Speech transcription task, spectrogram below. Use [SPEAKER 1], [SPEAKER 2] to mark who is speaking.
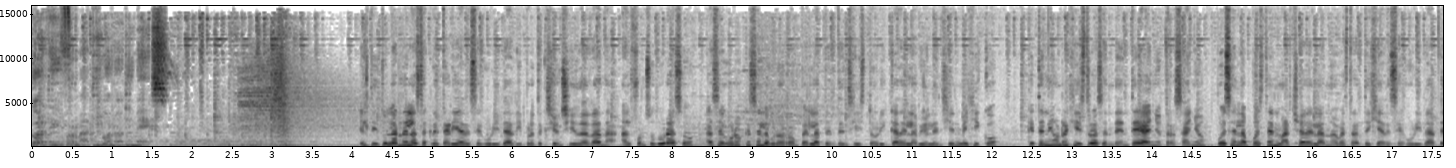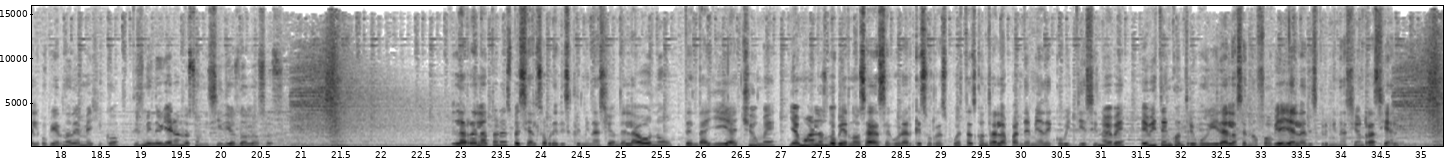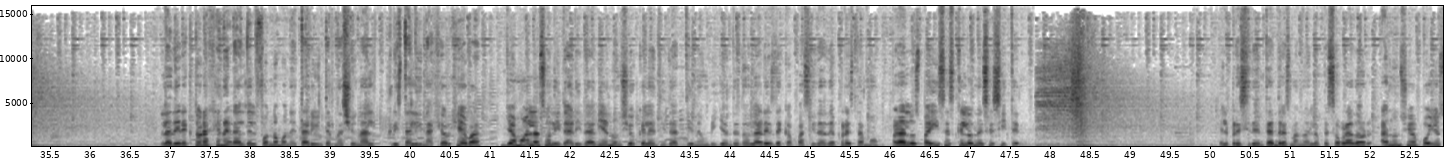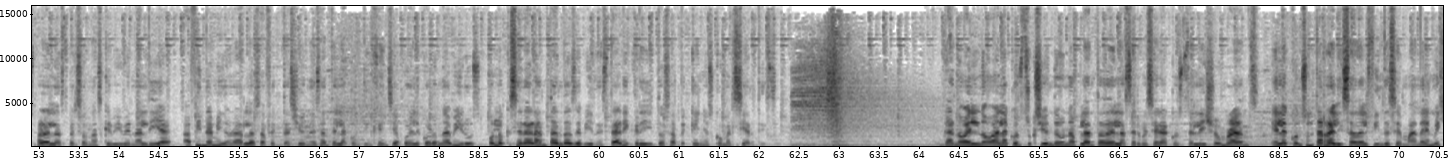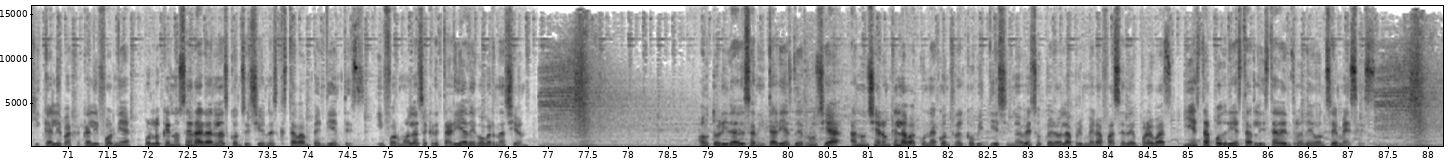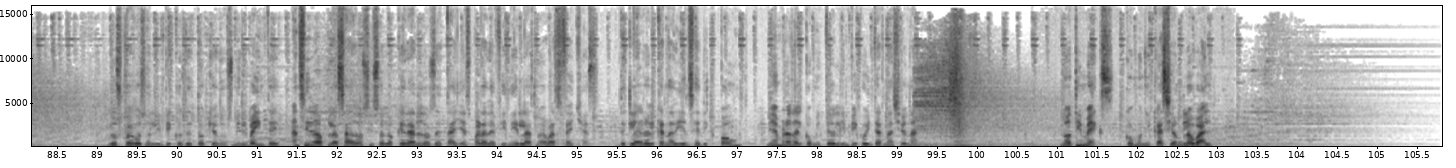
[SPEAKER 1] corte informativo Notimex.
[SPEAKER 2] El titular de la Secretaría de Seguridad y Protección Ciudadana, Alfonso Durazo, aseguró que se logró romper la tendencia histórica de la violencia en México, que tenía un registro ascendente año tras año, pues en la puesta en marcha de la nueva estrategia de seguridad del Gobierno de México disminuyeron los homicidios dolosos. La relatora especial sobre discriminación de la ONU, Tendayi Achume, llamó a los gobiernos a asegurar que sus respuestas contra la pandemia de COVID-19 eviten contribuir a la xenofobia y a la discriminación racial. La directora general del Fondo Monetario Internacional, Cristalina Georgieva, llamó a la solidaridad y anunció que la entidad tiene un billón de dólares de capacidad de préstamo para los países que lo necesiten. El presidente Andrés Manuel López Obrador anunció apoyos para las personas que viven al día a fin de aminorar las afectaciones ante la contingencia por el coronavirus, por lo que se darán tandas de bienestar y créditos a pequeños comerciantes. Ganó el no a la construcción de una planta de la cervecera Constellation Brands en la consulta realizada el fin de semana en Mexicali, Baja California, por lo que no se darán las concesiones que estaban pendientes, informó la Secretaría de Gobernación. Autoridades sanitarias de Rusia anunciaron que la vacuna contra el COVID-19 superó la primera fase de pruebas y esta podría estar lista dentro de 11 meses. Los Juegos Olímpicos de Tokio 2020 han sido aplazados y solo quedan los detalles para definir las nuevas fechas, declaró el canadiense Dick Pound, miembro del Comité Olímpico Internacional. Notimex, Comunicación Global,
